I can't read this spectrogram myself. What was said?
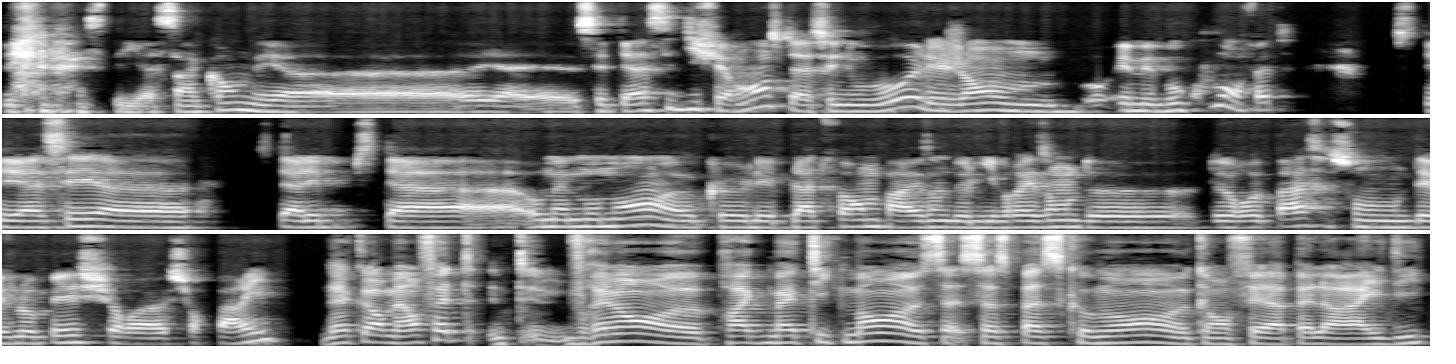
C'était il y a cinq ans, mais euh, c'était assez différent, c'était assez nouveau et les gens aimaient beaucoup en fait. C'était assez euh, c'était au même moment euh, que les plateformes, par exemple, de livraison de, de repas se sont développées sur, euh, sur Paris. D'accord, mais en fait, vraiment euh, pragmatiquement, ça, ça, se passe comment quand on fait appel à Ridey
